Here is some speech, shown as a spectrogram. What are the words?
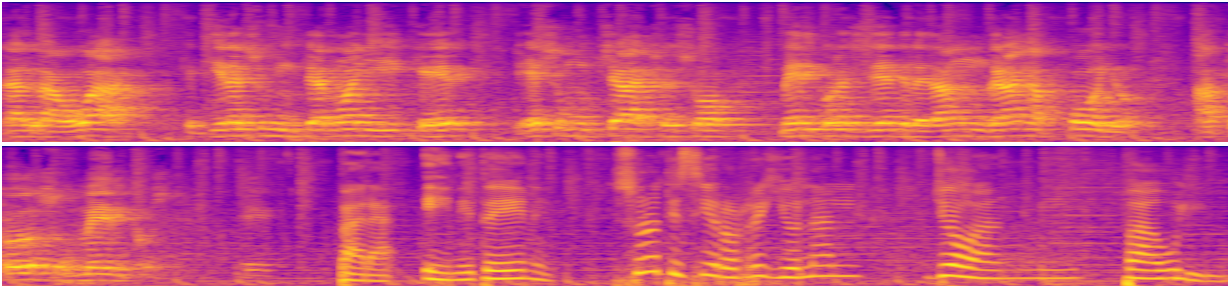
la UAC, que tiene sus internos allí, que esos muchachos, esos médicos residentes le dan un gran apoyo a todos sus médicos. Para NTN, su noticiero regional, Joanny Paulino.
